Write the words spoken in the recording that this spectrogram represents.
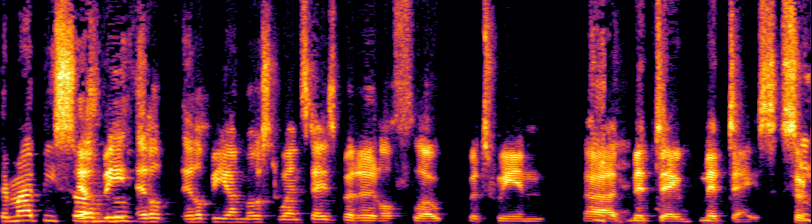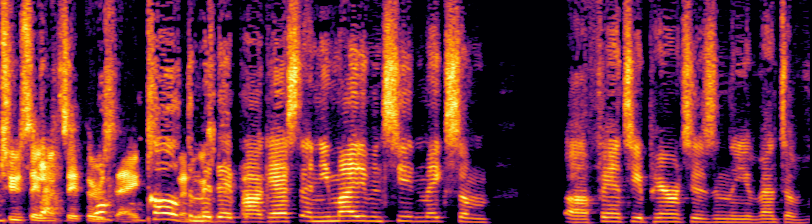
there might be some. it'll be it'll it'll be on most Wednesdays, but it'll float between uh, Yeah. midday middays. So Tuesday, Yeah, Wednesday, we'll- Thursday. We'll call it the midday podcast, and you might even see it make some uh, fancy appearances in the event of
